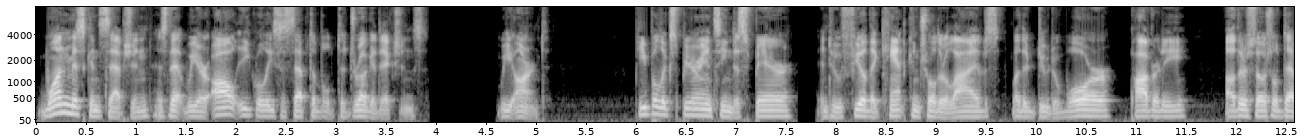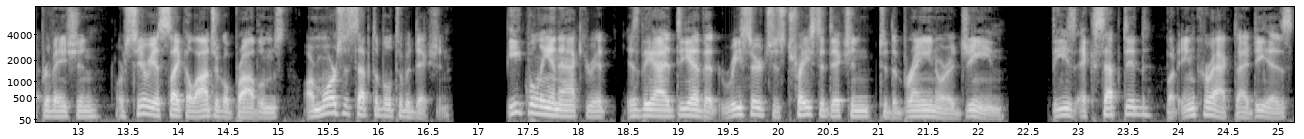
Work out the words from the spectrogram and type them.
One misconception is that we are all equally susceptible to drug addictions. We aren't. People experiencing despair and who feel they can't control their lives, whether due to war, poverty, other social deprivation, or serious psychological problems, are more susceptible to addiction. Equally inaccurate is the idea that research has traced addiction to the brain or a gene. These accepted but incorrect ideas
